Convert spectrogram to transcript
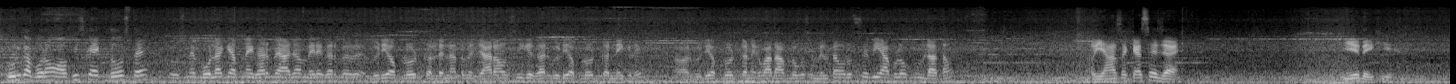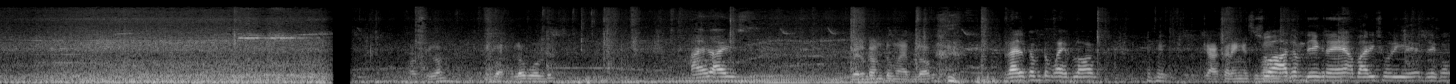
स्कूल का बुरा ऑफ़िस का एक दोस्त है तो उसने बोला कि अपने घर पे आ जाओ मेरे घर पे वीडियो अपलोड कर लेना तो मैं जा रहा हूँ उसी के घर वीडियो अपलोड करने के लिए। और वीडियो अपलोड करने के बाद आप लोगों से मिलता हूँ और उससे भी आप लोगों को मिलाता हूँ। और यहाँ से कैसे जाए? ये देखिए। हेलो बोल दो। Hi guys welcome to my blog welcome to my blog क्या करेंगे सो शिवम? आज हम देख रहे हैं बारिश हो रही है देखो।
